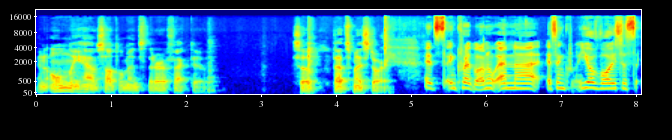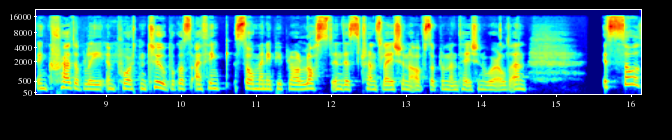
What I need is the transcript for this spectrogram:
and only have supplements that are effective. So that's my story. It's incredible, and, and uh, it's inc your voice is incredibly important too, because I think so many people are lost in this translation of supplementation world, and it's so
